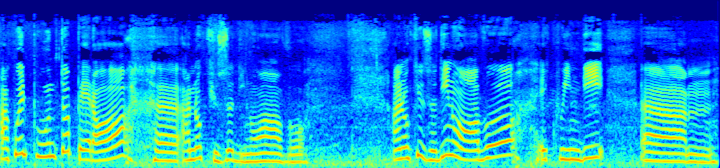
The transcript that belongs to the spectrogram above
A quel punto però eh, hanno chiuso di nuovo. Hanno chiuso di nuovo e quindi ehm,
